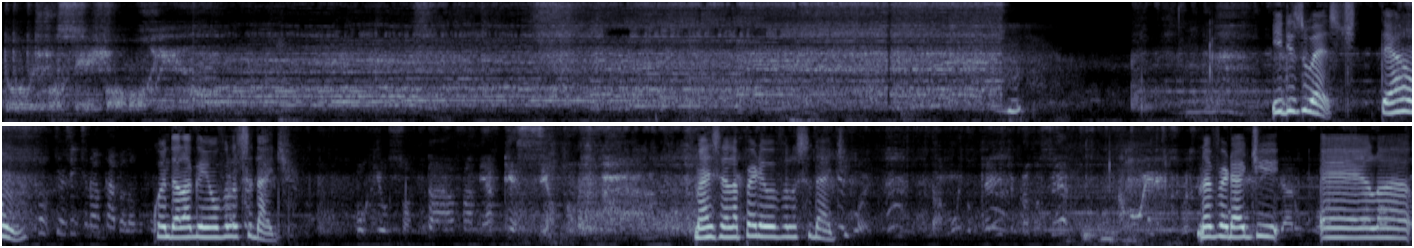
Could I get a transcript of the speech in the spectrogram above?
todos vocês vão morrer. Iris West, Terra 1. Por que a gente não acaba logo com Quando ela ganhou velocidade. Porque eu só tava me aquecendo. Mas ela perdeu a velocidade. Tá muito quente pra você? Na verdade, ela,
